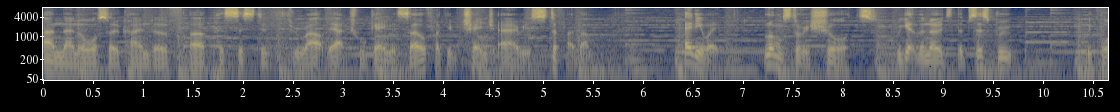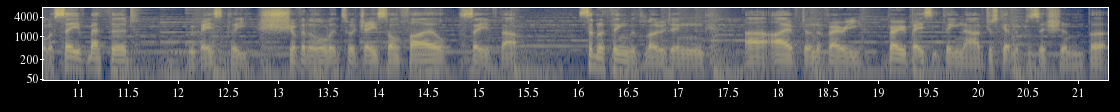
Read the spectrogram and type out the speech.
and then also kind of uh, persisted throughout the actual game itself. Like if you change areas, stuff like that. Anyway, long story short, we get the nodes in the persist group, we call a save method, we basically shove it all into a JSON file, save that, Similar thing with loading. Uh, I've done a very, very basic thing now just getting the position, but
